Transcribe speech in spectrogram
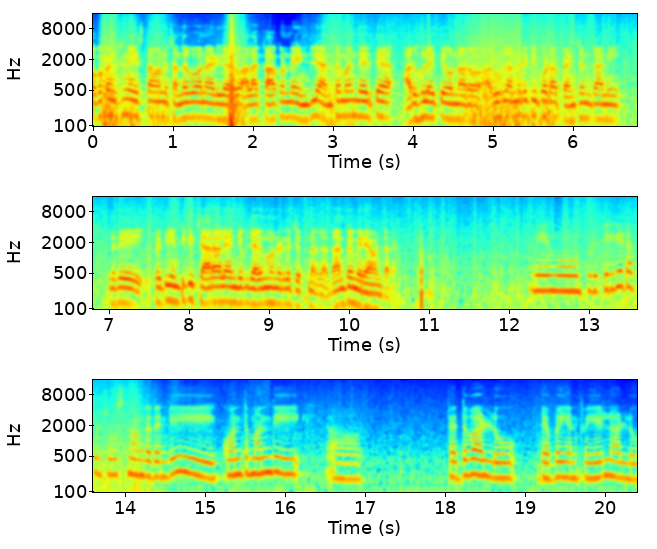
ఒక పెన్షన్ ఇస్తామన్న చంద్రబాబు నాయుడు గారు అలా కాకుండా ఇంట్లో ఎంతమంది అయితే అర్హులైతే ఉన్నారో అర్హులందరికీ కూడా పెన్షన్ కానీ లేదా ప్రతి ఇంటికి చేరాలి అని చెప్పి జగన్మోహన్ రెడ్డి గారు చెప్తున్నారు కదా దానిపై మీరు ఏమంటారు? మేము ఇప్పుడు తిరిగేటప్పుడు చూస్తున్నాం కదండి కొంతమంది పెద్దవాళ్ళు డెబ్బై ఎనభై ఏళ్ళ వాళ్ళు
